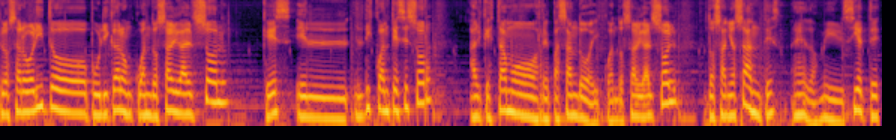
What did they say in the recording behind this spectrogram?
los Arbolitos publicaron Cuando salga el sol, que es el, disco antecesor al que estamos repasando hoy, Cuando salga el sol, dos años antes, 2007, eh,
